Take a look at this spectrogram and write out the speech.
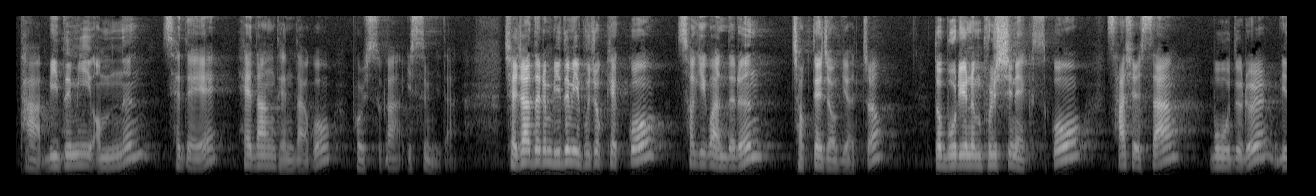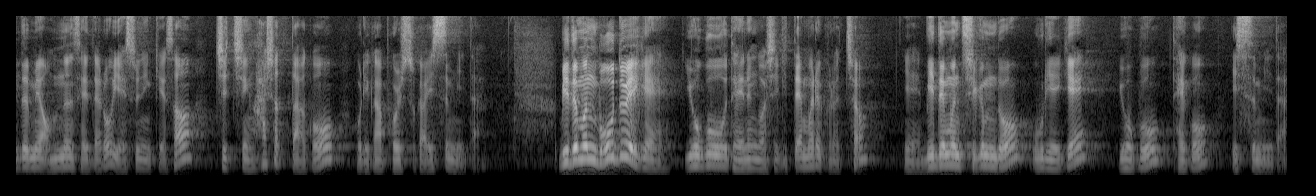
다 믿음이 없는 세대에 해당된다고 볼 수가 있습니다. 제자들은 믿음이 부족했고 서기관들은 적대적이었죠. 또 무리는 불신했고 사실상 모두를 믿음이 없는 세대로 예수님께서 지칭하셨다고 우리가 볼 수가 있습니다. 믿음은 모두에게 요구되는 것이기 때문에 그렇죠. 예, 믿음은 지금도 우리에게 요구되고 있습니다.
